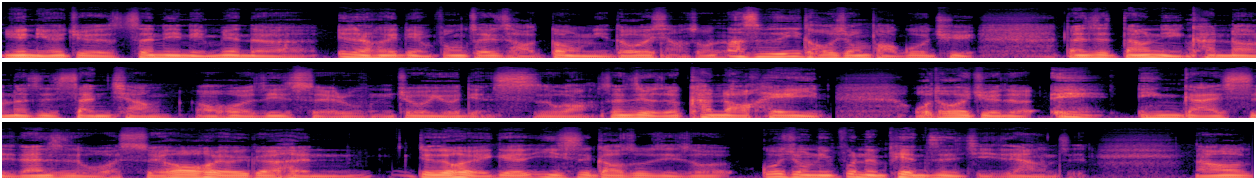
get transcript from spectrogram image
因为你会觉得森林里面的任何一点风吹草动，你都会想说那是不是一头熊跑过去？但是当你看到那是山枪，然后或者是水路，你就会有点失望，甚至有时候看到黑影，我都会觉得哎、欸，应该是，但是我随后会有一个很，就是会有一个意识告诉自己说，郭雄你不能骗自己这样子。然后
